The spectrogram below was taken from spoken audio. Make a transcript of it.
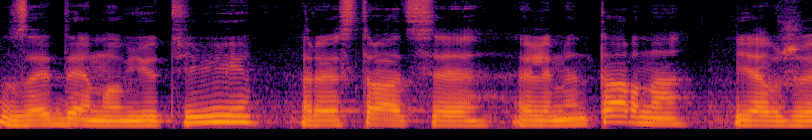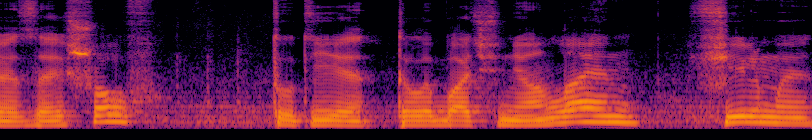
Зайдемо в UTV. Реєстрація елементарна. Я вже зайшов. Тут є телебачення онлайн, фільми,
